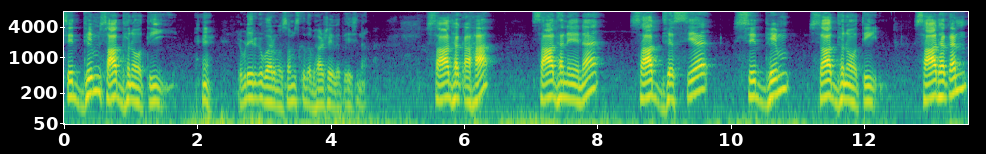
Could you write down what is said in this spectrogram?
சித்திம் சாத்னோதி எப்படி இருக்குது பாருங்கள் சம்ஸ்கிருத பாஷையில் பேசினா. சாதகா சாதனேன சாத்தியசிய சித்திம் சாத்னோதி சாதகன்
